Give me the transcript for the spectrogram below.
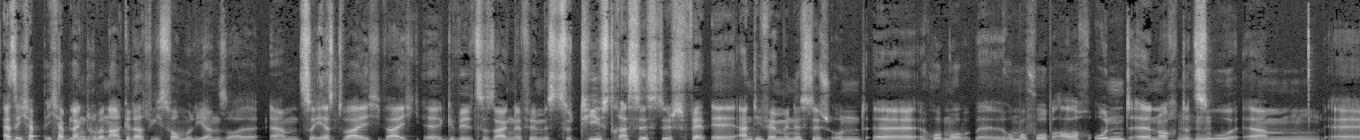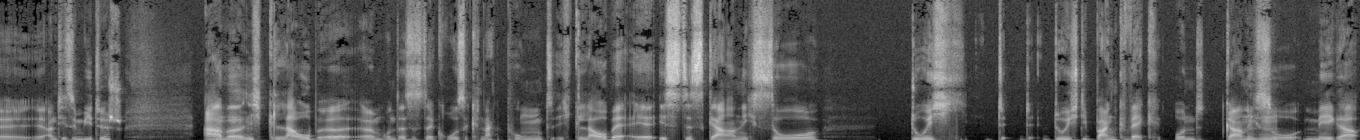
also ich habe ich hab lange drüber nachgedacht, wie ich es formulieren soll. Ähm, zuerst war ich, war ich äh, gewillt zu sagen, der Film ist zutiefst rassistisch, äh, antifeministisch und äh, homo, äh, homophob auch und äh, noch mhm. dazu ähm, äh, antisemitisch. Aber mhm. ich glaube, ähm, und das ist der große Knackpunkt, ich glaube, er ist es gar nicht so durch, durch die Bank weg und gar nicht mhm. so mega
